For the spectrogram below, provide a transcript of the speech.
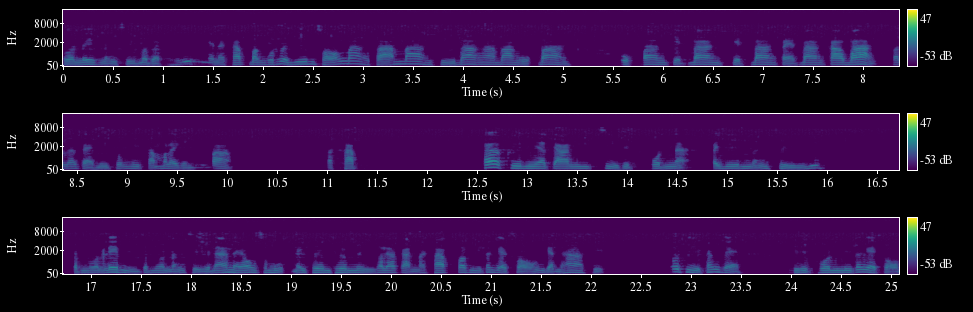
ตัวเลขหนังสือมาแบบนี้เนี่ยนะครับ บางคนก็ยืมสองบ้างสามบ้างสี่บ้างห้าบ้างหกบ้าง หกบ้างเจ็ดบ้างเจ็ดบ้างแปดบ้างเก้าบ้าง ก็แล้วแต่มีทงมีซ้ำอะไรกันอยู่บ้างนะครับถ้าคือมีอาจารย์สี่สิบคนน่ะ ไปยืมหนังสือจำนวนเล่มจำนวนหนังสือนะ ในห้องสมุดในเทอมเทอมหนึ่งก็แล้วกันนะครับ ก็มีตั้งแต่สองยันห้าสิบก็คือตั้งแต่สี่สิบคนมีตั้งแต่สอง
